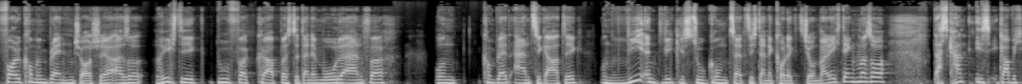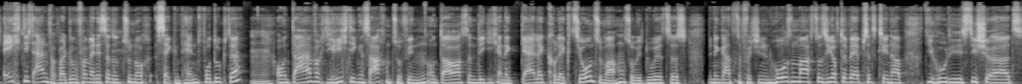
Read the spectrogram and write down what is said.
vollkommen Brandon Josh, ja. Also richtig, du verkörperst ja deine Mode einfach und komplett einzigartig. Und wie entwickelst du grundsätzlich deine Kollektion? Weil ich denke mal so, das kann, ist, glaube ich, echt nicht einfach, weil du verwendest ja dazu noch Second-Hand-Produkte und da einfach die richtigen Sachen zu finden und daraus dann wirklich eine geile Kollektion zu machen, so wie du jetzt das mit den ganzen verschiedenen Hosen machst, was ich auf der Website gesehen habe, die Hoodies, die Shirts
